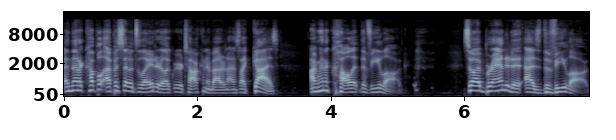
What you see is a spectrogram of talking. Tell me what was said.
And then a couple episodes later, like we were talking about it, and I was like, guys, I'm gonna call it the vlog. So I branded it as the vlog.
